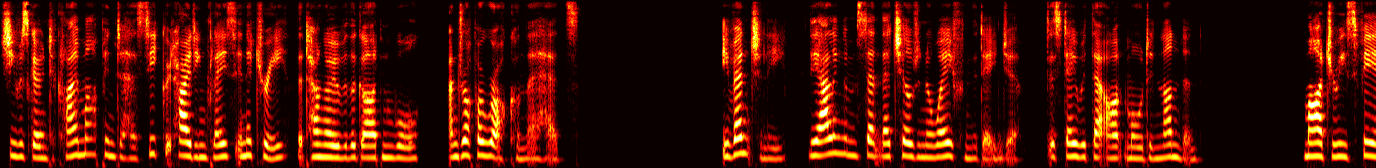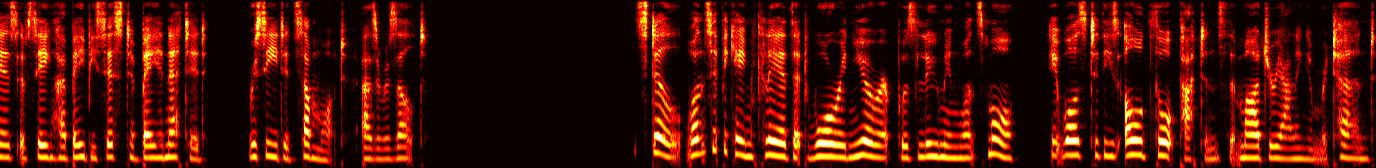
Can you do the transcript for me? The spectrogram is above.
She was going to climb up into her secret hiding place in a tree that hung over the garden wall and drop a rock on their heads. Eventually, the Allinghams sent their children away from the danger to stay with their Aunt Maud in London. Margery's fears of seeing her baby sister bayoneted receded somewhat as a result. Still, once it became clear that war in Europe was looming once more, it was to these old thought patterns that Margery Allingham returned.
